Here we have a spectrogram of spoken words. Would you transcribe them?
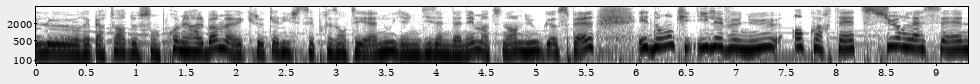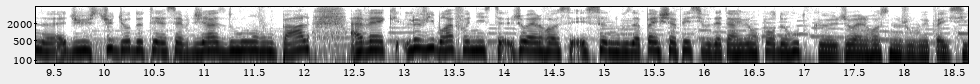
le répertoire de son premier album avec lequel il s'est présenté à nous il y a une dizaine d'années maintenant, New Gospel. Et donc il est venu en quartet sur la scène du studio de TSF Jazz d'où on vous parle avec le vibraphoniste Joël Ross, et ça ne vous a pas échappé si vous êtes arrivé en cours de route que Joël Ross ne jouait pas ici.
